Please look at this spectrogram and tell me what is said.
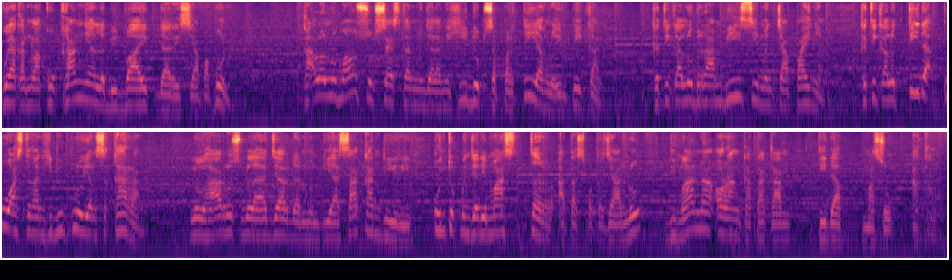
gue akan melakukannya lebih baik dari siapa pun. Kalau lu mau sukses dan menjalani hidup seperti yang lu impikan, ketika lu berambisi mencapainya, ketika lu tidak puas dengan hidup lu yang sekarang, lu harus belajar dan membiasakan diri untuk menjadi master atas pekerjaan lu di mana orang katakan tidak masuk akal.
